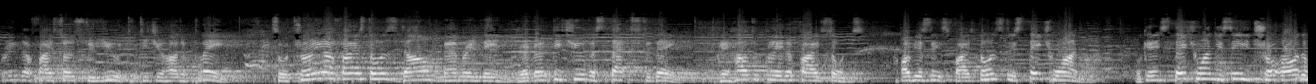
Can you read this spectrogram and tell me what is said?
Bring the five stones to you to teach you how to play. So throwing our five stones down memory lane. We're gonna teach you the steps today. Okay, how to play the five stones. Obviously it's five stones. Is stage one. Okay, stage one, you see you throw all the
